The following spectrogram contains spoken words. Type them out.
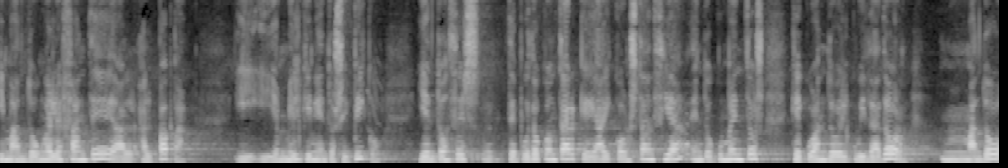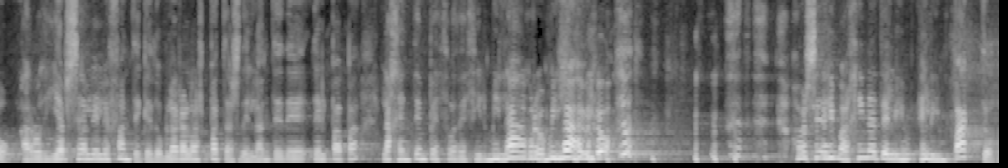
y mandó un elefante al, Papa, y, y en 1500 y pico. Y entonces te puedo contar que hay constancia en documentos que cuando el cuidador mandó arrodillarse al elefante que doblara las patas delante de- del Papa, la gente empezó a decir, milagro, milagro. O sea, imagínate el, im- el impacto.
